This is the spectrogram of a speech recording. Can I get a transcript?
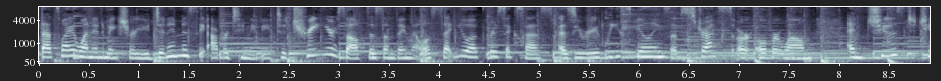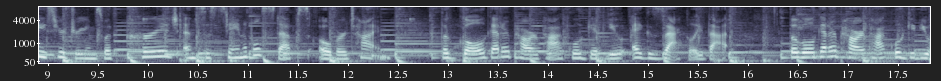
That's why I wanted to make sure you didn't miss the opportunity to treat yourself to something that will set you up for success as you release feelings of stress or overwhelm and choose to chase your dreams with courage and sustainable steps over time. The Goal Getter Power Pack will give you exactly that. The Goal Getter Power Pack will give you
